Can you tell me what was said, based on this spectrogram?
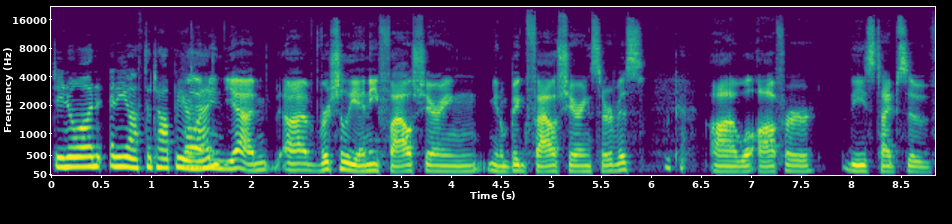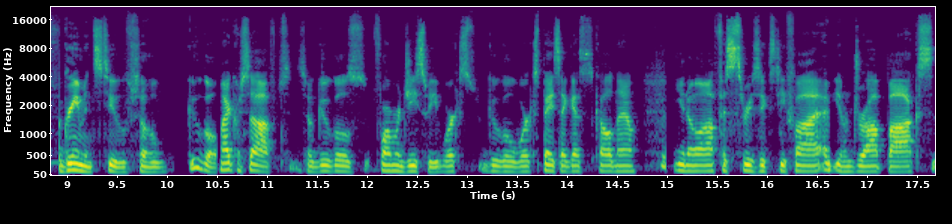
Do you know any off the top of your well, head? I mean, yeah, uh, virtually any file sharing, you know, big file sharing service okay. Uh, will offer these types of agreements too. So Google, Microsoft, so Google's former G Suite, works Google Workspace, I guess it's called now. You know, Office 365, you know, Dropbox.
